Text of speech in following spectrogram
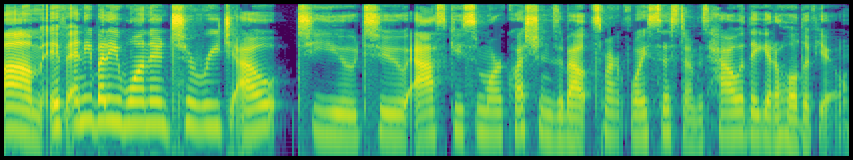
Um, if anybody wanted to reach out to you to ask you some more questions about smart voice systems, how would they get a hold of you?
